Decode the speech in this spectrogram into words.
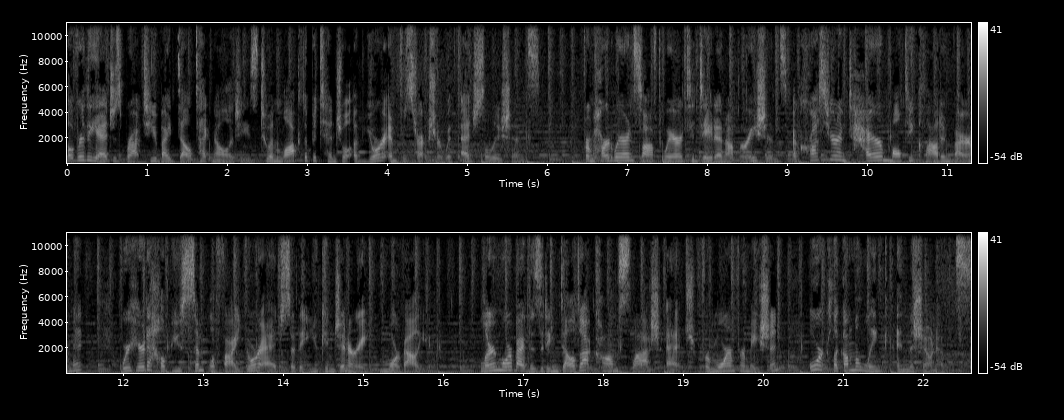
Over the Edge is brought to you by Dell Technologies to unlock the potential of your infrastructure with edge solutions. From hardware and software to data and operations, across your entire multi cloud environment, we're here to help you simplify your edge so that you can generate more value. Learn more by visiting dell.com slash edge for more information or click on the link in the show notes.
